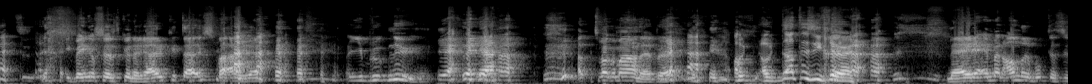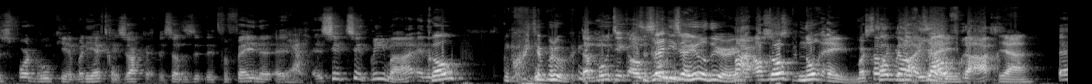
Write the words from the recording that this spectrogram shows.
ik weet niet of ze het kunnen ruiken thuis, maar... eh, Je broek nu? ja, nee, ja. Terwijl ik hem aan heb, hè. Oh, oh, dat is die geur! Nee, nee, en mijn andere broek, dat is een sportbroekje, maar die heeft geen zakken. Dus dat is het, het vervelende. Eh, Ja. Het zit, zit prima. En Koop een korte broek. dat moet ik ook Ze zijn niet zo heel duur. Maar als Koop het- nog één. Maar stel Koop ik nou aan jou vraag, Ja. eh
